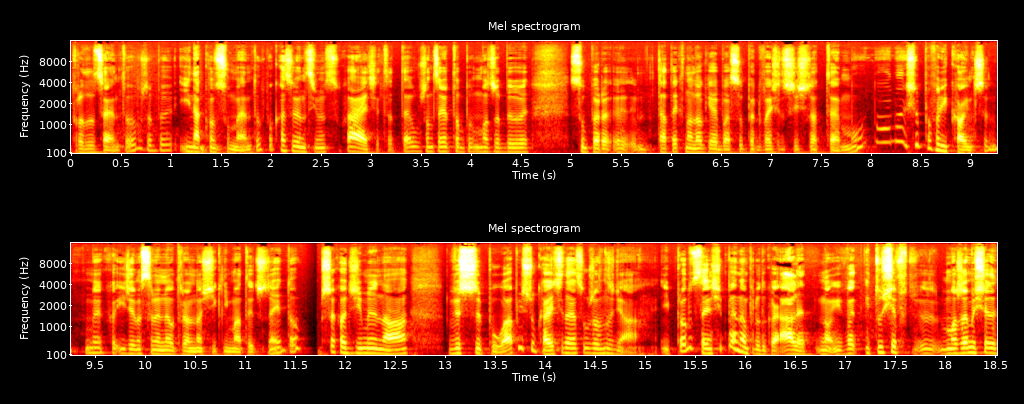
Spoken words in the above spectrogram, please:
producentów żeby, i na konsumentów, pokazując im, słuchajcie, to te urządzenia to by, może były super, e, ta technologia była super 23 lat temu, no ona się powoli kończy. My idziemy w stronę neutralności klimatycznej, to przechodzimy na wyższy pułap i szukajcie teraz urządzenia. I producenci będą produkować, ale no i, i tu się możemy się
